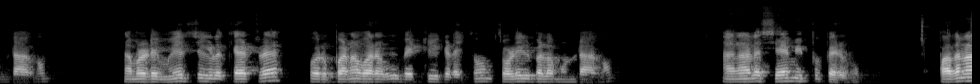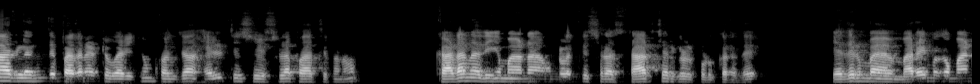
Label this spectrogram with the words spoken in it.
உண்டாகும். நம்மளுடைய முயற்சிகளுக்கேற்ற ஒரு பண வரவு வெற்றி கிடைக்கும் தொழில் பலம் உண்டாகும். அதனால் சேமிப்பு பெருகும். பதினாறுலேருந்து பதினெட்டு வரைக்கும் கொஞ்சம் ஹெல்த் இஷ்யூஸில் பார்த்துக்கணும் கடன் அதிகமான அவங்களுக்கு சில டார்ச்சர்கள் கொடுக்கறது. எதிர்ம மறைமுகமான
